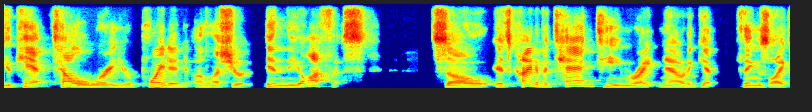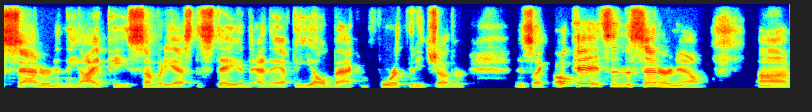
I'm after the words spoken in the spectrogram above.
you can't tell where you're pointed unless you're in the office. So it's kind of a tag team right now to get things like Saturn in the eyepiece, somebody has to stay in and they have to yell back and forth at each other. And it's like, okay, it's in the center now. Uh,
